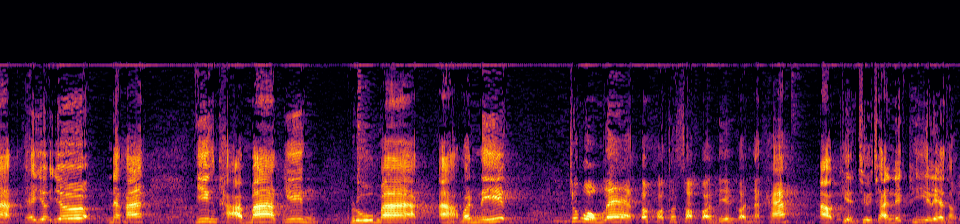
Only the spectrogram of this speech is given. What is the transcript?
าก ๆ ให้เยอะ ๆ นะคะ ยิ่งถามมากยิ่งรู้มากอะวันนี้ชั่วโมงแรกก็ขอทดสอบก่อนเรียนก่อนนะคะอ้าวเขียนชื่อชั้นเลขที่เลยทั้ง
